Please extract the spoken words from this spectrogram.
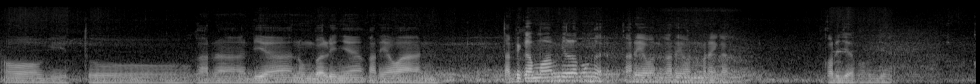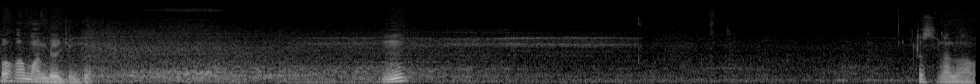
oh gitu karena dia numbalinya karyawan tapi kamu ambil apa enggak karyawan-karyawan mereka kerja pekerja kok kamu ambil juga hmm? terus lalu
